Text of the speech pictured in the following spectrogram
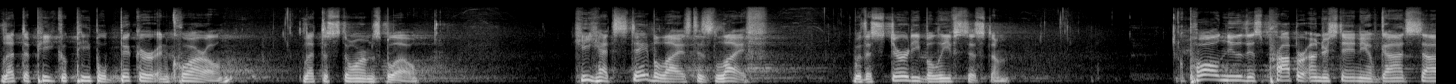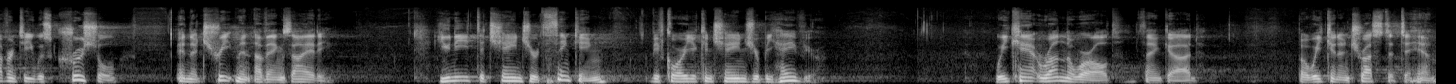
Let the people bicker and quarrel. Let the storms blow. He had stabilized his life with a sturdy belief system. Paul knew this proper understanding of God's sovereignty was crucial in the treatment of anxiety. You need to change your thinking before you can change your behavior. We can't run the world, thank God, but we can entrust it to Him.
